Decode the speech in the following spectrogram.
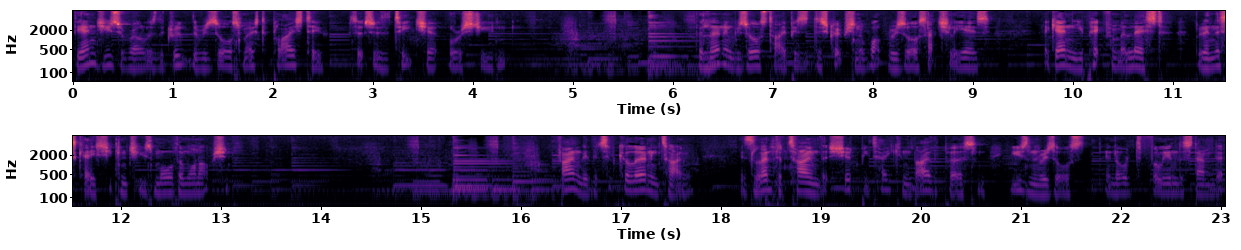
The end user role is the group the resource most applies to, such as a teacher or a student. The learning resource type is a description of what the resource actually is. Again, you pick from a list, but in this case you can choose more than one option. Finally, the typical learning time is the length of time that should be taken by the person using the resource in order to fully understand it.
